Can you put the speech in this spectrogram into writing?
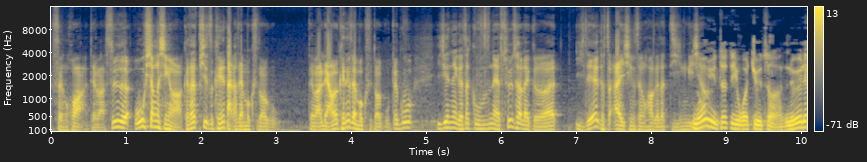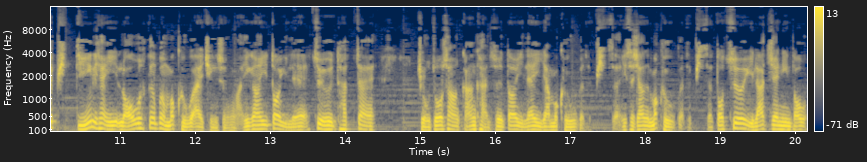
神话》，对伐？虽然我相信啊，搿只片子肯定大家侪没看到过，对伐？两位肯定侪没看到过，不过已经拿搿只故事呢穿插辣搿个现在搿只《爱情神话》搿只电影里向侬。有得点我纠正啊，留下来片电影里向，伊老吴根本没看过《爱情神话》，伊讲伊到现在最后他在酒桌上感慨是到现在伊也没看过搿只片子，伊实际上是没看过搿只片子。到最后伊拉几个人到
